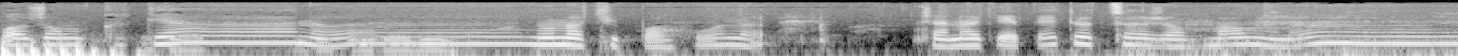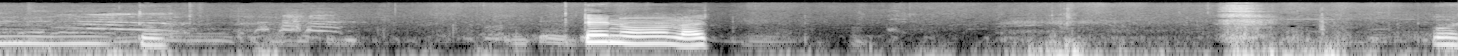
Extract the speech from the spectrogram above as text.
Bỏ rong cái kia nữa nó nó chỉ bỏ hoa lại chả nó chạy bé tôi sợ rong mong nữa tôi tên nó là ôi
